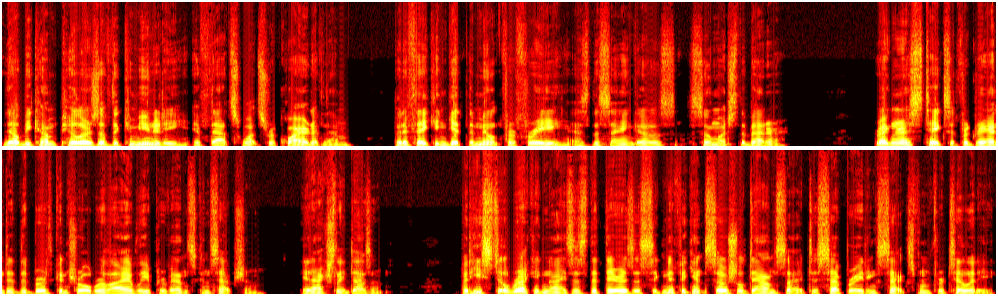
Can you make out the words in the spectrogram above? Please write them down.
They'll become pillars of the community if that's what's required of them, but if they can get the milk for free, as the saying goes, so much the better. Regnerus takes it for granted that birth control reliably prevents conception. It actually doesn't. But he still recognizes that there is a significant social downside to separating sex from fertility.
